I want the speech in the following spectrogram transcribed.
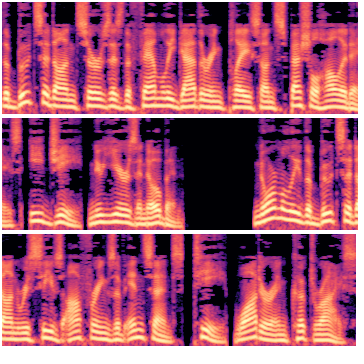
The Butsudan serves as the family gathering place on special holidays, e.g., New Year's and Obon. Normally the Butsudan receives offerings of incense, tea, water and cooked rice.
